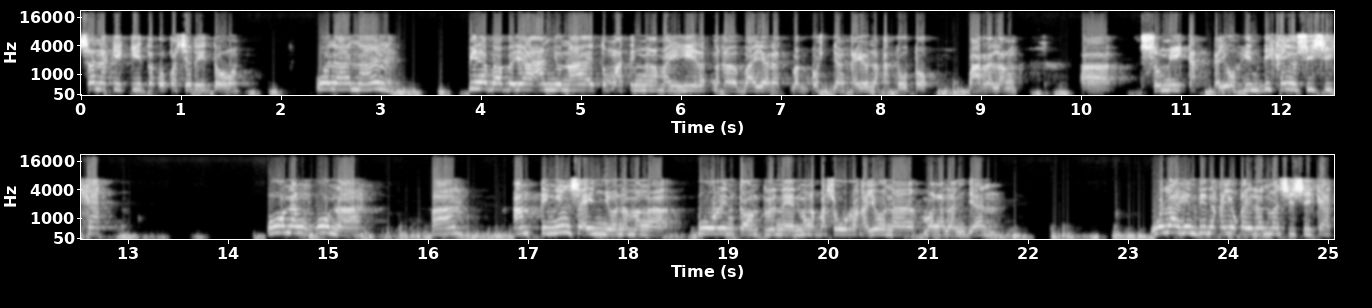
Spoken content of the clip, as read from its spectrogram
sa nakikita ko kasi rito, wala na. Pinababayaan nyo na itong ating mga mahihirap na kababayan at bagkos diyan kayo nakatutok para lang ah, sumikat kayo. Hindi kayo sisikat. Unang-una, ha, ang tingin sa inyo ng mga foreign country na yan, mga basura kayo na mga nandyan. Wala, hindi na kayo kailanman sisikat.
